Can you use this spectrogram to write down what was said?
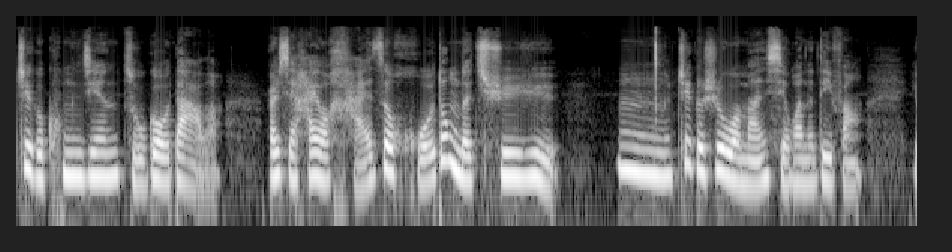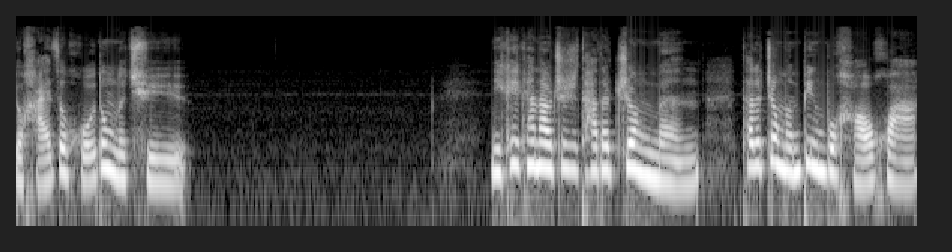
这个空间足够大了，而且还有孩子活动的区域，嗯，这个是我蛮喜欢的地方，有孩子活动的区域。你可以看到，这是它的正门，它的正门并不豪华，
